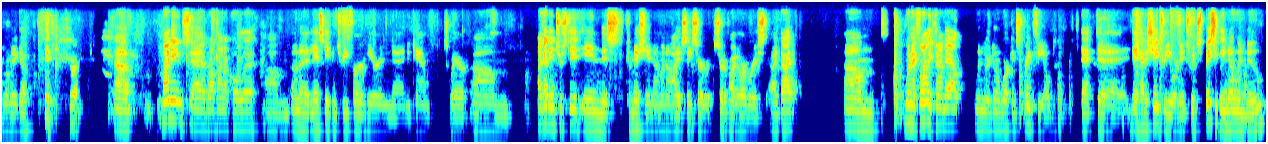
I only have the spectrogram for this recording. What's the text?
You want me to go? Sure. Um, my name's uh, Rob Vanacola. Um, own a landscape and tree firm here in uh, Newtown Square. Um, I got interested in this commission. I'm an ISA certified arborist. I got um, when I finally found out when we were doing work in Springfield that uh, they had a shade tree ordinance, which basically no one knew.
